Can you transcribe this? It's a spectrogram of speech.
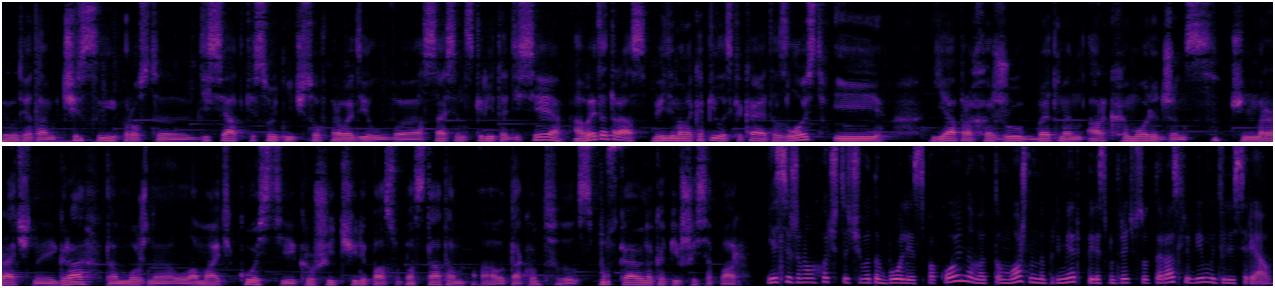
и вот я там часы, просто десятки, сотни часов проводил в Assassin's Creed Odyssey, а в этот раз, видимо, накопилась какая-то злость, и я прохожу Batman Arkham Origins. Очень мрачная игра. Там можно ломать кости и крушить черепа супостатом. А вот так вот э, спускаю накопившийся пар. Если же вам хочется чего-то более спокойного, то можно, например, пересмотреть в сотый раз любимый телесериал.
